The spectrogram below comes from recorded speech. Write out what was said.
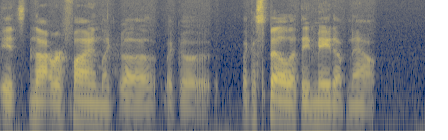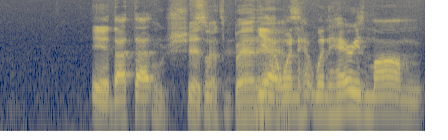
it's not refined like a like a like a spell that they made up now. Yeah, that that. Oh shit, so- that's badass. Yeah, when when Harry's mom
